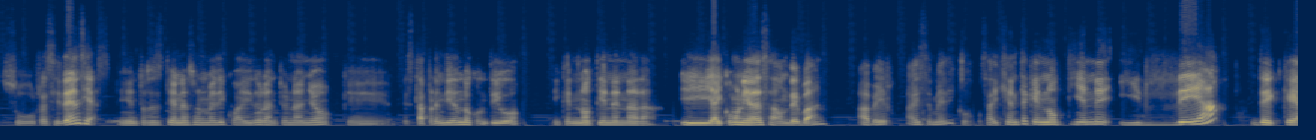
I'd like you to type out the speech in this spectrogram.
sus residencias. Y entonces tienes un médico ahí durante un año que está aprendiendo contigo y que no tiene nada. Y hay comunidades a donde van a ver a ese médico. O sea, hay gente que no tiene idea de que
